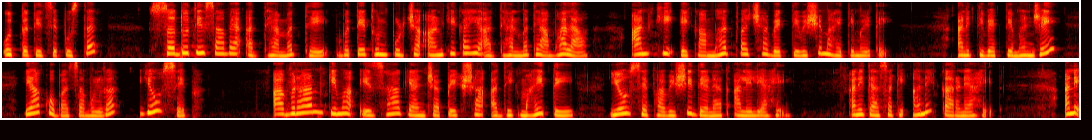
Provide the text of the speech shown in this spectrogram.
उत्पत्तीचे पुस्तक सदोतीसाव्या अध्यायामध्ये व तेथून पुढच्या आणखी काही अध्यायांमध्ये आम्हाला आणखी एका महत्त्वाच्या व्यक्तीविषयी माहिती मिळते. आणि ती व्यक्ती म्हणजे याकोबाचा मुलगा योसेफ. अब्राम किंवा इझाक यांच्यापेक्षा अधिक माहिती योसेफाविषयी देण्यात आलेली आहे. आणि त्यासाठी अनेक कारणे आहेत. आणि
